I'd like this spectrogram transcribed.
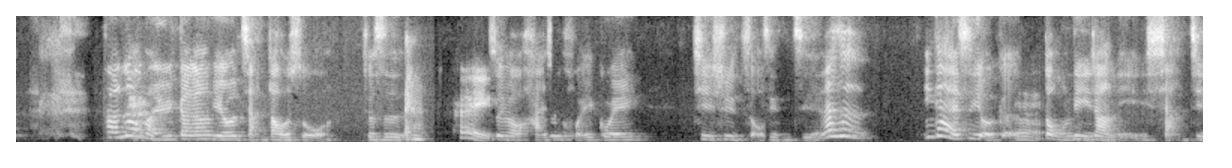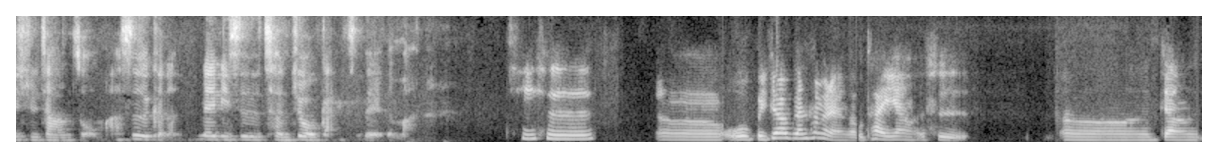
那那婉瑜刚刚也有讲到说，就是嘿，最后还是回归继续走进阶，但是应该还是有个嗯动力让你想继续这样走嘛？是可能 maybe 是成就感之类的嘛？其实，嗯、我比较跟他们两个不太一样的是，嗯、讲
